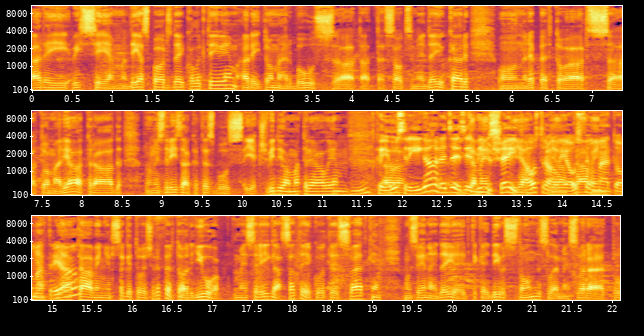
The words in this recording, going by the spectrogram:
arī visiem diasporas deju kolektīviem arī tomēr būs tā, tā saucamie deju kari un repertuārs tomēr jāatrāda. Un visdrīzāk, ka tas būs iekš video materiāliem. Mm -hmm. Ka jūs Rīgā redzēsiet viņu šeit, jā, Austrālijā, jā, uzfilmēto jā, materiālu? Jā, kā viņi ir sagatavojuši repertuāru, jo mēs Rīgā satiekoties svētkiem, mums vienai dejai ir tikai divas stundas, lai mēs varētu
